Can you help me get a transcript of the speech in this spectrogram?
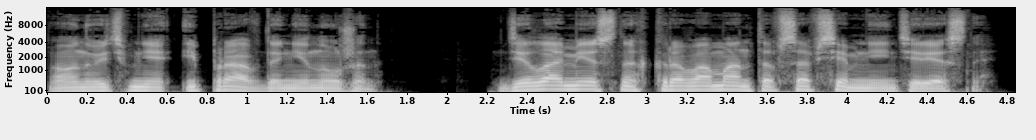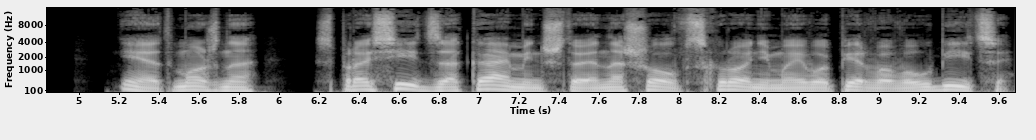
Он ведь мне и правда не нужен. Дела местных кровомантов совсем не интересны. Нет, можно спросить за камень, что я нашел в схроне моего первого убийцы.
